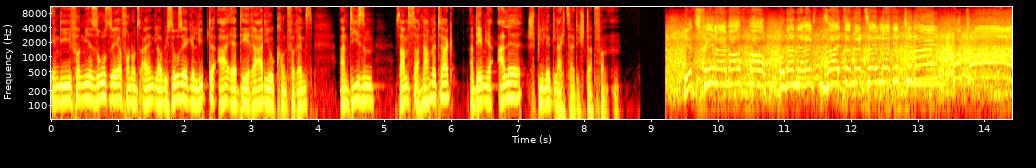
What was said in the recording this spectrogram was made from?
in die von mir so sehr, von uns allen, glaube ich, so sehr geliebte ARD-Radiokonferenz an diesem Samstagnachmittag, an dem ja alle Spiele gleichzeitig stattfanden. Jetzt Fehler im Aufbau und an der rechten Seite Metzelder gibt hinein und Tor!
